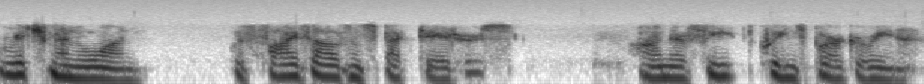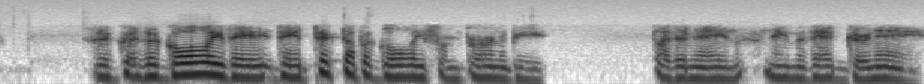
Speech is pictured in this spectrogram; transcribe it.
Richmond won with 5,000 spectators on their feet, Queens Park Arena. The, the goalie they they had picked up a goalie from Burnaby by the name name of Ed Gurney.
